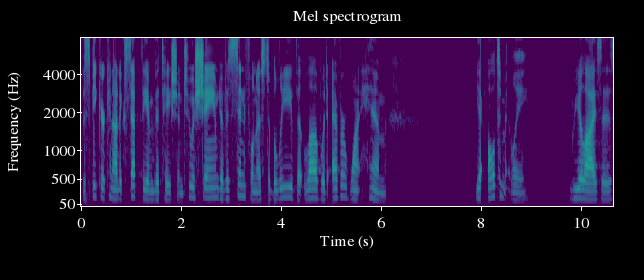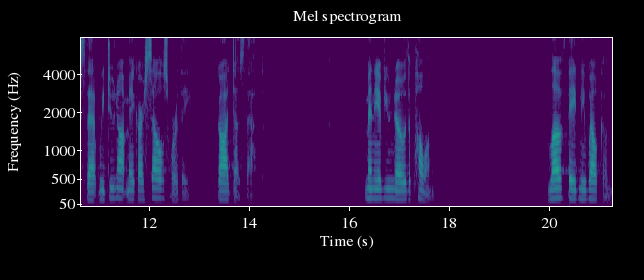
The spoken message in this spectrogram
The speaker cannot accept the invitation, too ashamed of his sinfulness to believe that love would ever want him. Yet ultimately, realizes that we do not make ourselves worthy. God does that. Many of you know the poem. Love bade me welcome,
